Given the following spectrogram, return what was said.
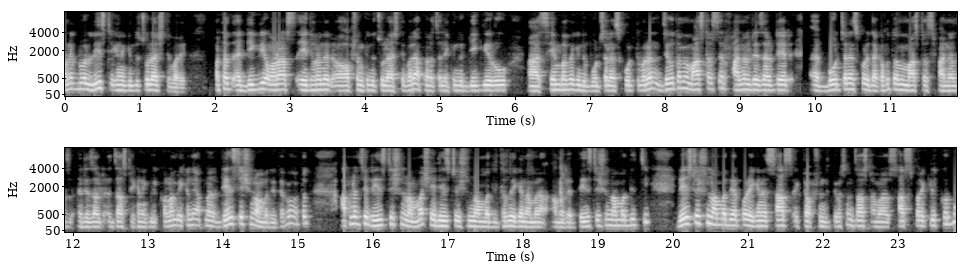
অনেকগুলো লিস্ট এখানে কিন্তু চলে আসতে পারে। অর্থাৎ ডিগ্রি অনার্স এই ধরনের অপশন কিন্তু চলে আসতে পারে। আপনারা চাইলে কিন্তু ডিগ্রিরও সেম ভাবে কিন্তু বোর্ড চ্যালেঞ্জ করতে পারেন। যেহেতু আমি মাস্টার্স এর ফাইনাল রেজাল্টের বোর্ড চ্যালেঞ্জ করে দেখাবো, তো আমি মাস্টার্স ফাইনাল রেজাল্ট জাস্ট এখানে ক্লিক করলাম। এখানে আপনার রেজিস্ট্রেশন নাম্বার দিতে হবে। অর্থাৎ, আপনার যে রেজিস্ট্রেশন নাম্বার সেই রেজিস্ট্রেশন নাম্বার দিতে হবে। এখানে আমরা, আমাদের রেজিস্ট্রেশন নাম্বার দিচ্ছি। রেজিস্ট্রেশন নাম্বার দেওয়ার পর এখানে সার্চ একটা অপশন দিতে পাচ্ছেন। জাস্ট আমরা সার্চ পারে ক্লিক করব।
